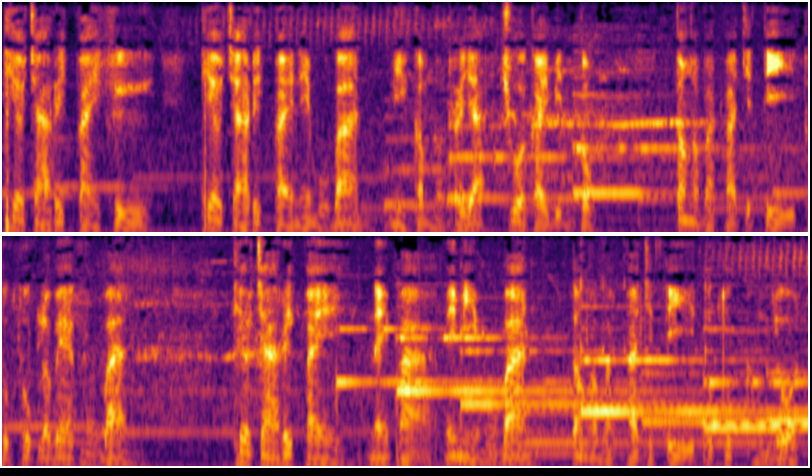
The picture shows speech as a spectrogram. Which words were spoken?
เที่ยวจาริกไปคือ ที่ยวจาริกไปในหมู่บ้านมีกำหนดระยะชั่วไก่บินตก ต้องอบัตปาจิตตีทุกๆละแวกหมู่บ้าน เที่ยวจาริกไปในป่าไม่มีหมู่บ้าน ต้องอบัตปาจิตตีทุกๆขึงโยชน์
